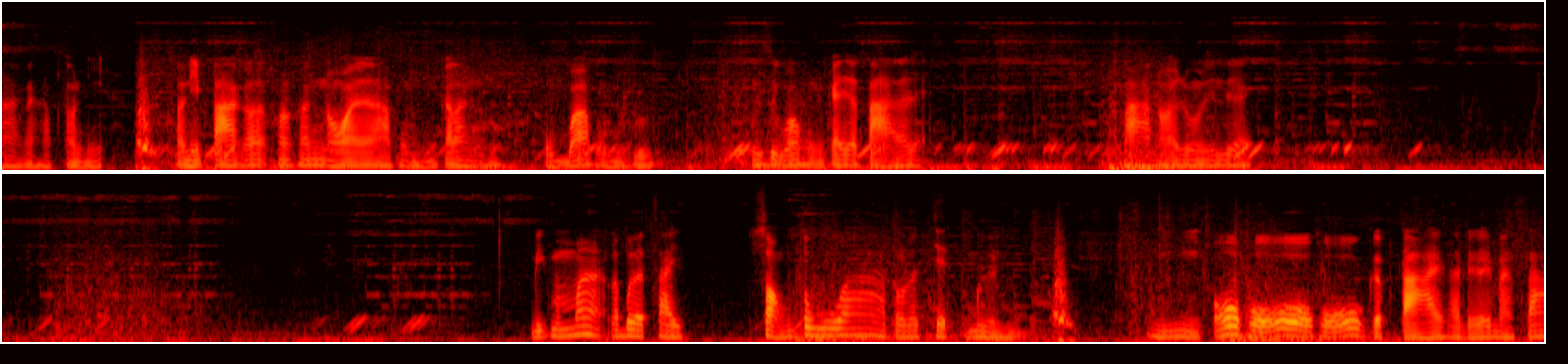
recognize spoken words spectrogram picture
มากนะครับ ตอนนี้ ตอนนี้ปลาก็ค่อนข้างน้อยแล้วนะครับ ผมกำลังผมว่าผมรู้รู้สึกว่าผมใกล้จะตายแล้วแหละปลาน้อยลงเรื่อยๆบิ๊กมาม่าระเบิดใส่ สองตัวตัวละเจ็ดหมื่นนี่โอ้โหโอ้โห เกือบตายค่ะเด้ยมาซ่า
